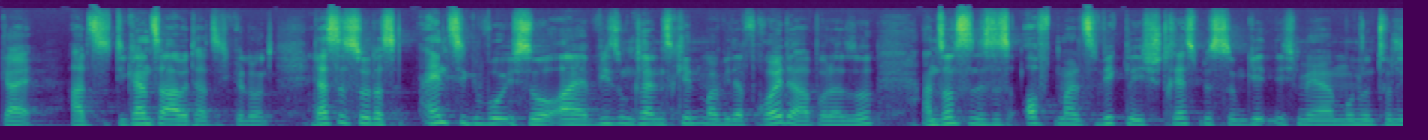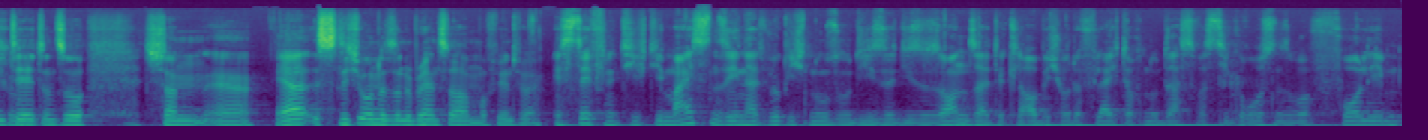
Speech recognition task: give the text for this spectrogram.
geil, hat die ganze Arbeit hat sich gelohnt. Das ist so das Einzige, wo ich so, ah, wie so ein kleines Kind mal wieder Freude habe oder so. Ansonsten ist es oftmals wirklich Stress bis zum geht nicht mehr, Monotonität True. und so. Schon, äh, ja, ist nicht ohne so eine Brand zu haben, auf jeden Fall. Ist definitiv. Die meisten sehen halt wirklich nur so diese, diese Sonnenseite, glaube ich, oder vielleicht auch nur das, was die Großen so vorleben.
